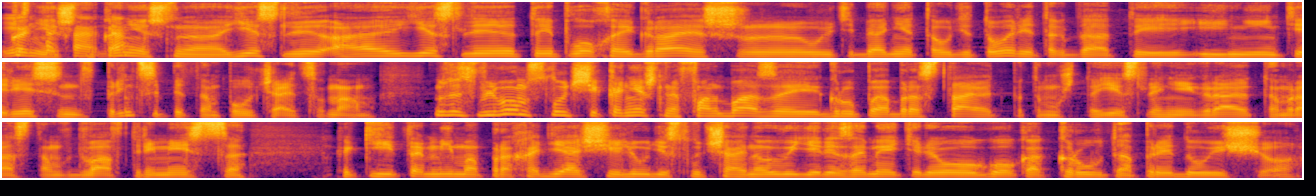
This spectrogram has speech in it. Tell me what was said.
Есть конечно, такая, конечно. Да? Если, а если ты плохо играешь, э, у тебя нет аудитории, тогда ты и не интересен, в принципе, там, получается, нам. Ну, то есть в любом случае, конечно, фан-базы группы обрастают, потому что если они играют там раз там в два-в три месяца, какие-то мимо проходящие люди случайно увидели, заметили, ого, как круто, приду еще.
